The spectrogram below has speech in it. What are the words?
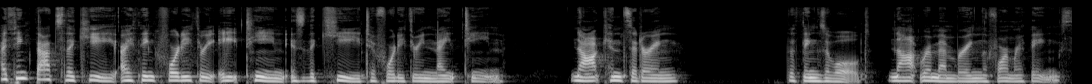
I think that's the key. I think 4318 is the key to 4319. Not considering the things of old, not remembering the former things.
